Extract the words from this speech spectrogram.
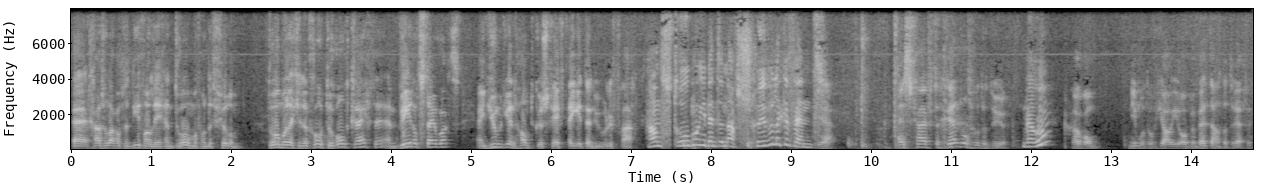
Eh, ga zo lang op de divan liggen en dromen van de film. Dromen dat je een grote rol krijgt, hè, en wereldster wordt... en Julie een handkus geeft en je ten huwelijk vraagt. Hans Strobo, je bent een afschuwelijke vent. Ja. En schuift de grendel voor de deur. Waarom? Waarom? Niemand hoeft jou hier op mijn bed aan te treffen.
